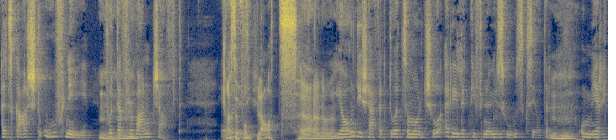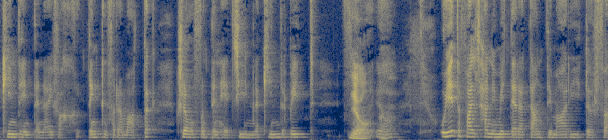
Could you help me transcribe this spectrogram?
als Gast aufnehmen von der Verwandtschaft. Ja, Also vom ist- Platz her. ja, oder? ja, und ist einfach dort zumal schon ein relativ neues Haus gewesen, oder? Mhm. Und wir Kinder haben dann einfach, denke auf einer Matte geschlafen und dann hat sie in einem Kinderbett. voll- Ja. ja. Und jedenfalls habe ich mit der Tante Marie dürfen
